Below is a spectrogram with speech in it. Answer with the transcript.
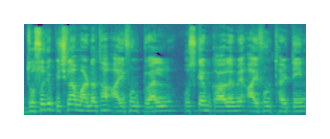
दोस्तों जो पिछला मॉडल था आईफोन 12 उसके मुकाबले में आईफोन 13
